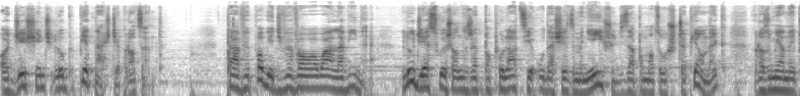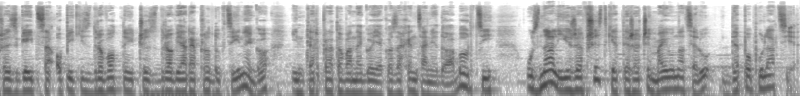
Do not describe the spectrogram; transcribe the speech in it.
o 10 lub 15%. Ta wypowiedź wywołała lawinę. Ludzie, słysząc, że populację uda się zmniejszyć za pomocą szczepionek, rozumianej przez Gatesa opieki zdrowotnej czy zdrowia reprodukcyjnego, interpretowanego jako zachęcanie do aborcji, uznali, że wszystkie te rzeczy mają na celu depopulację.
